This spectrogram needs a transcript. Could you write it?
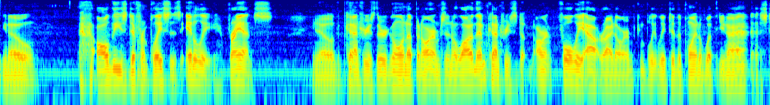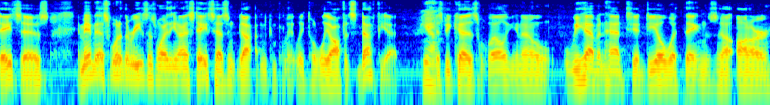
you know, all these different places Italy, France, you know, the countries that are going up in arms. And a lot of them countries aren't fully outright armed, completely to the point of what the United States is. And maybe that's one of the reasons why the United States hasn't gotten completely, totally off its duff yet. Yeah. Is because, well, you know, we haven't had to deal with things uh, on our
